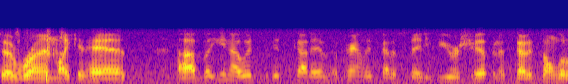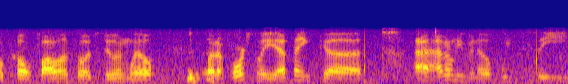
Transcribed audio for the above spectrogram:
to run like it has. Uh, but you know, it's it's got a, apparently it's got a steady viewership and it's got its own little cult following, so it's doing well. But unfortunately, I think uh, I, I don't even know if we see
